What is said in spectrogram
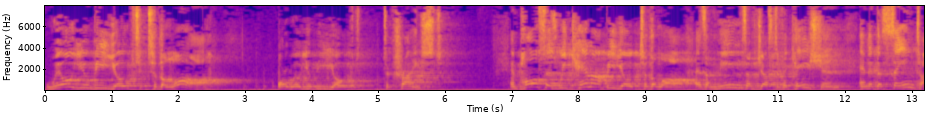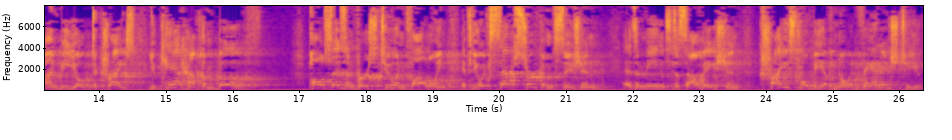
Will you be yoked to the law, or will you be yoked to Christ? And Paul says we cannot be yoked to the law as a means of justification and at the same time be yoked to Christ. You can't have them both. Paul says in verse 2 and following if you accept circumcision as a means to salvation, Christ will be of no advantage to you.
